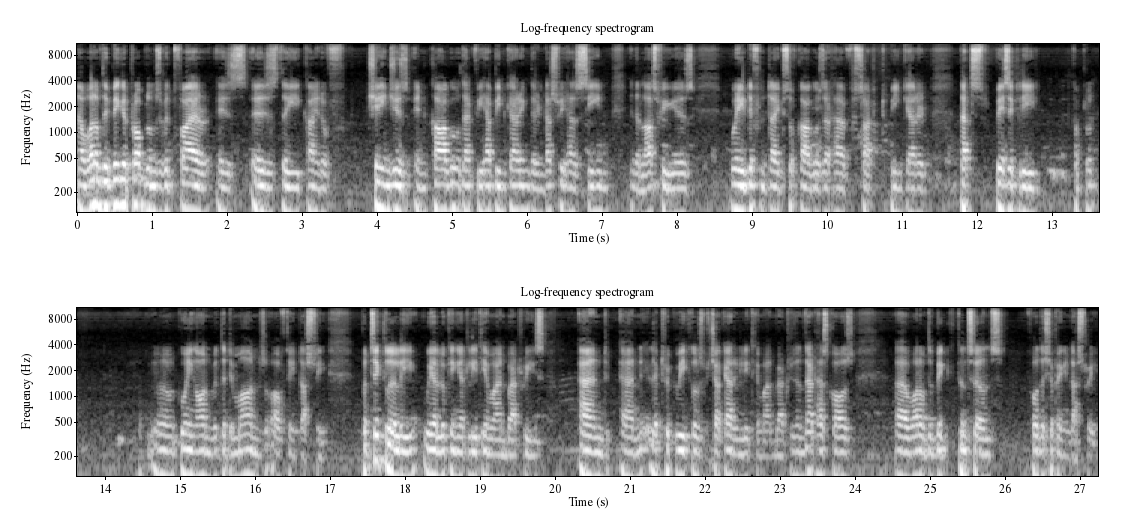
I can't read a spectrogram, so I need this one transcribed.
Now, one of the bigger problems with fire is is the kind of changes in cargo that we have been carrying. The industry has seen in the last few years very different types of cargoes that have started being carried. That's basically you know, going on with the demands of the industry. Particularly, we are looking at lithium ion batteries and, and electric vehicles which are carrying lithium ion batteries, and that has caused uh, one of the big concerns for the shipping industry.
